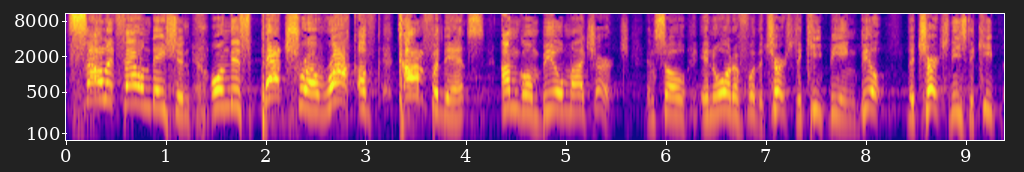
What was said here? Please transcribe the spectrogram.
solid foundation, on this Petra rock of confidence, I'm going to build my church. And so, in order for the church to keep being built, the church needs to keep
